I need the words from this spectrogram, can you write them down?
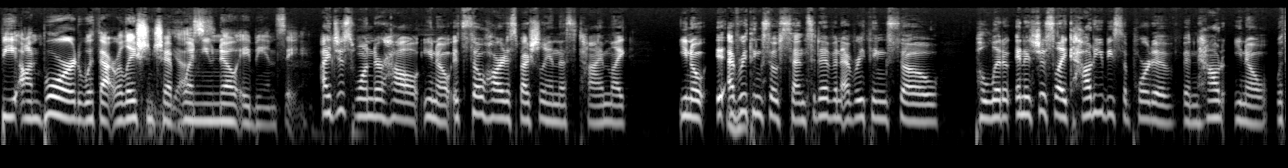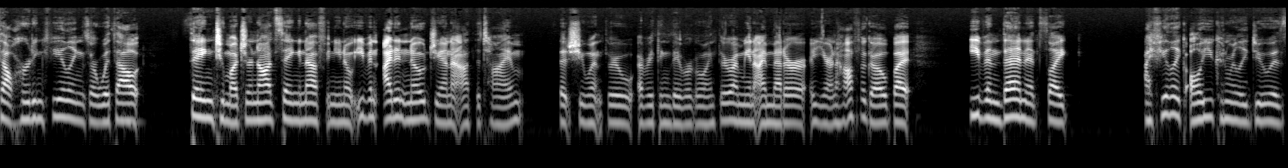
be on board with that relationship when you know A, B, and C. I just wonder how, you know, it's so hard, especially in this time. Like, you know, it, mm-hmm. everything's so sensitive and everything's so political. And it's just like, how do you be supportive and how, you know, without hurting feelings or without saying too much or not saying enough? And, you know, even I didn't know Jana at the time that she went through everything they were going through. I mean, I met her a year and a half ago, but even then, it's like, I feel like all you can really do is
